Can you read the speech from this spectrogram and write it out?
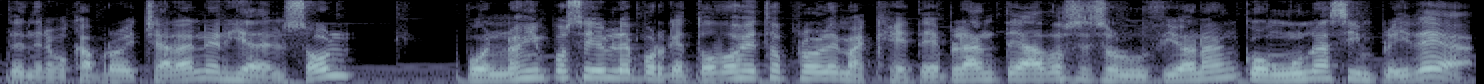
tendremos que aprovechar la energía del Sol. Pues no es imposible porque todos estos problemas que te he planteado se solucionan con una simple idea.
